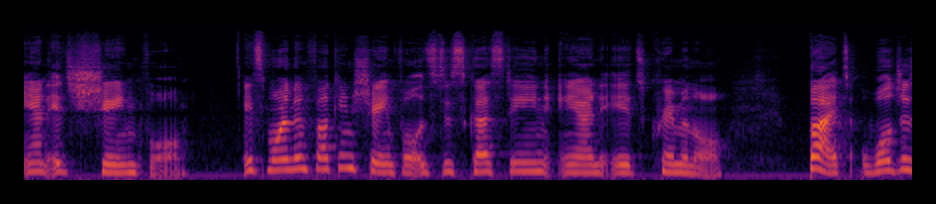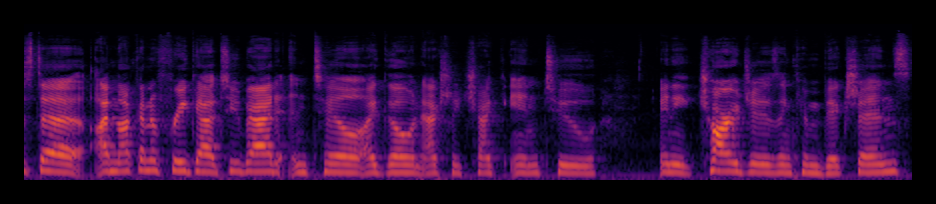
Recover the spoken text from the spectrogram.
and it's shameful. It's more than fucking shameful. It's disgusting and it's criminal. But we'll just, uh, I'm not going to freak out too bad until I go and actually check into any charges and convictions.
